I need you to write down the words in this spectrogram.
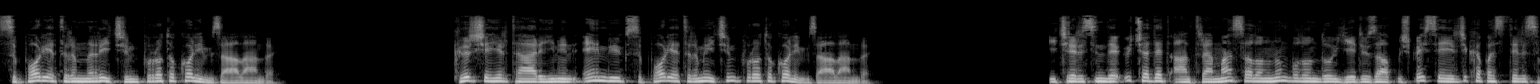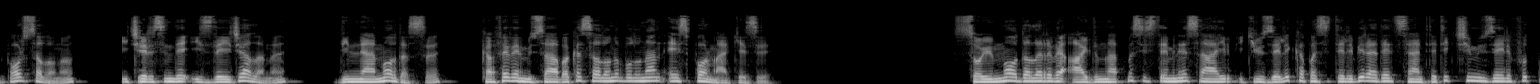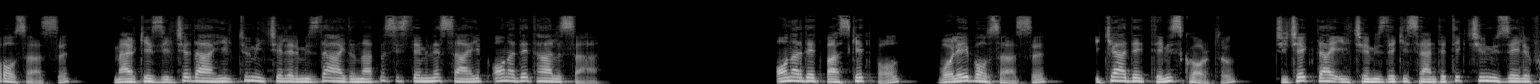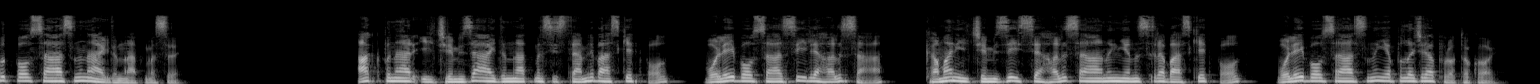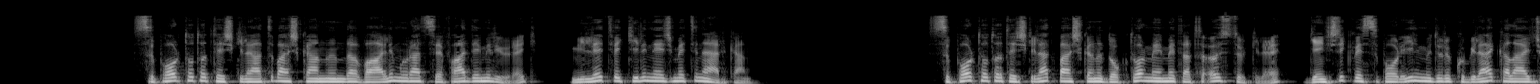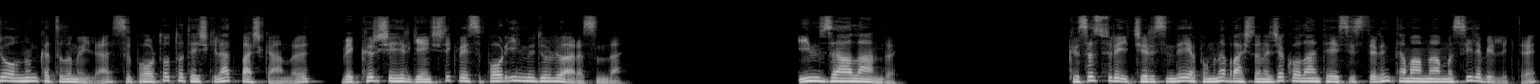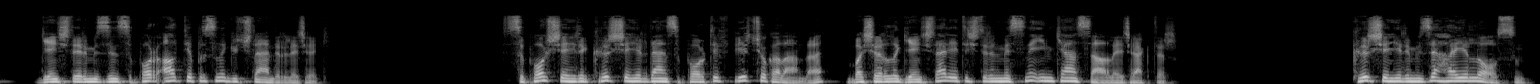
Spor yatırımları için protokol imzalandı. Kırşehir tarihinin en büyük spor yatırımı için protokol imzalandı. İçerisinde 3 adet antrenman salonunun bulunduğu 765 seyirci kapasiteli spor salonu, içerisinde izleyici alanı, dinlenme odası, kafe ve müsabaka salonu bulunan e-spor merkezi. Soyunma odaları ve aydınlatma sistemine sahip 250 kapasiteli bir adet sentetik çim yüzeyli futbol sahası, merkez ilçe dahil tüm ilçelerimizde aydınlatma sistemine sahip 10 adet halı saha. 10 adet basketbol, voleybol sahası, 2 adet tenis kortu, Çiçekdağ ilçemizdeki sentetik çim yüzeyli futbol sahasının aydınlatması. Akpınar ilçemize aydınlatma sistemli basketbol, voleybol sahası ile halı saha, Kaman ilçemize ise halı sahanın yanı sıra basketbol, voleybol sahasının yapılacağı protokol. Spor Toto Teşkilatı Başkanlığında Vali Murat Sefa Demiryürek, Milletvekili Necmettin Erkan. Spor Toto Teşkilat Başkanı Doktor Mehmet Atı Öztürk ile Gençlik ve Spor İl Müdürü Kubilay Kalaycıoğlu'nun katılımıyla Spor Toto Teşkilat Başkanlığı ve Kırşehir Gençlik ve Spor İl Müdürlüğü arasında imzalandı. Kısa süre içerisinde yapımına başlanacak olan tesislerin tamamlanmasıyla birlikte, gençlerimizin spor altyapısını güçlendirilecek. Spor şehri Kırşehir'den sportif birçok alanda, başarılı gençler yetiştirilmesine imkan sağlayacaktır. Kırşehirimize hayırlı olsun.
